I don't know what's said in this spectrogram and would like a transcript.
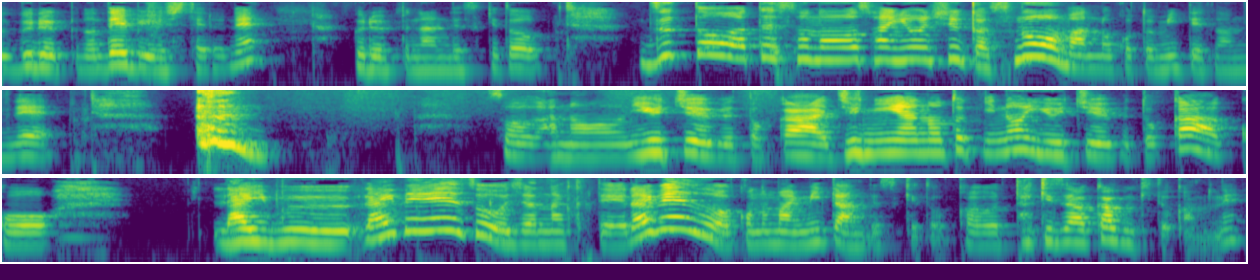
ズグループのデビューしてるね、グループなんですけど、ずっと私その3、4週間スノーマンのこと見てたんで、そう、あの、YouTube とか、ジュニアの時の YouTube とか、こう、ライブ、ライブ映像じゃなくて、ライブ映像はこの前見たんですけど、こう滝沢歌舞伎とかもね、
